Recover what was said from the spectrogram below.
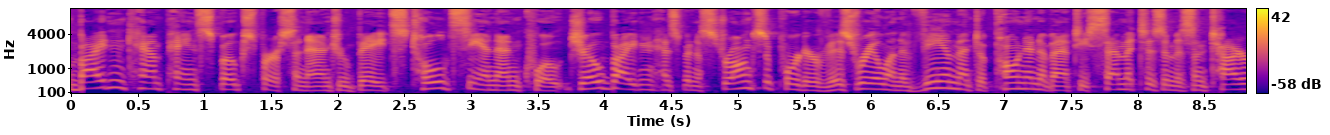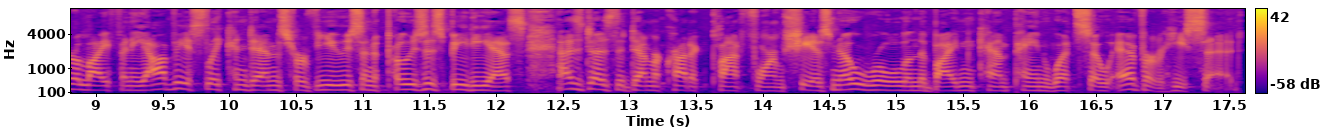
Biden campaign spokesperson Andrew Bates told CNN, quote, Joe Biden has been a strong supporter of Israel and a vehement opponent of anti-Semitism his entire life, and he obviously condemns her views and opposes BDS, as does the Democratic platform. She has no role in the Biden campaign whatsoever, he said.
